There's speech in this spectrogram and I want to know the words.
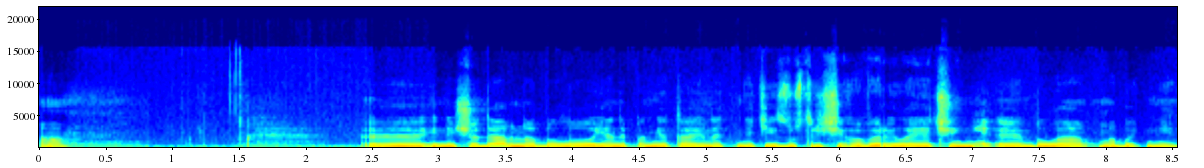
А, Е, І нещодавно було, я не пам'ятаю, на, на тій зустрічі говорила я чи ні, е, була, мабуть, ні.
